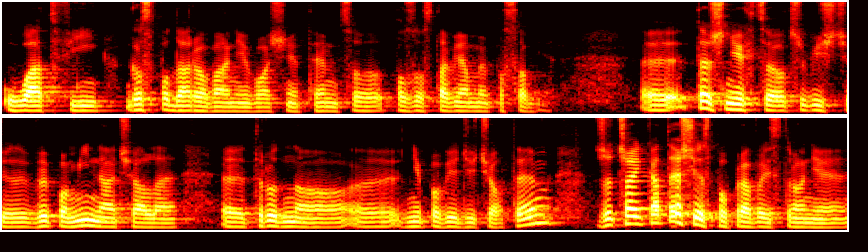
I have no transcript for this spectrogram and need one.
ułatwi gospodarowanie właśnie tym, co pozostawiamy po sobie. E, Też nie chcę oczywiście wypominać, ale e, trudno e, nie powiedzieć o tym, że Czajka też jest po prawej stronie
